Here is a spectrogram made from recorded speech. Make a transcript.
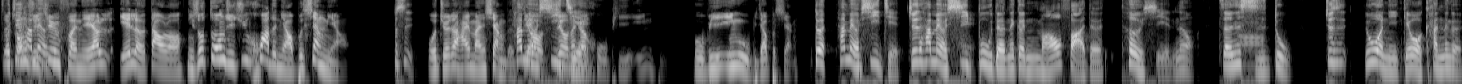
这宫崎骏粉也要也惹到喽。你说宫崎骏画的鸟不像鸟，不是？我觉得还蛮像的，他没有细节，只有那个虎皮鹦虎皮鹦鹉比较不像。对，他没有细节，就是他没有细部的那个毛发的特写那种真实度，哦、就是。如果你给我看那个，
